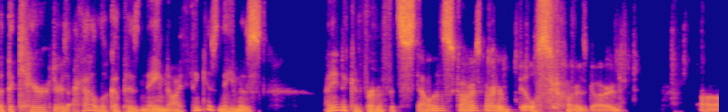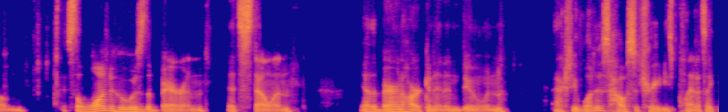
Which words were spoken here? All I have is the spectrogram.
but the characters, I gotta look up his name now. I think his name is. I need to confirm if it's Stellan Skarsgård or Bill Skarsgård. Um, it's the one who was the Baron. It's Stellan. Yeah, the Baron Harkonnen in Dune actually what is House Atreides planet? It's like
